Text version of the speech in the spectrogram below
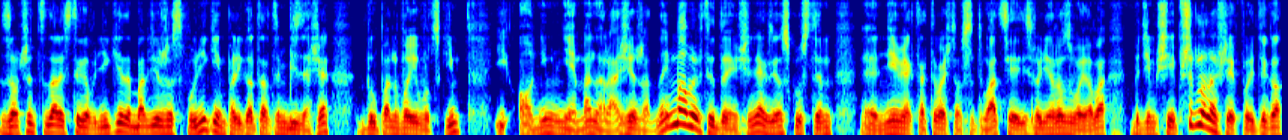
Zobaczymy, co dalej z tego wyniknie, tym bardziej, że wspólnikiem Palikota w tym biznesie był pan Wojewódzki i o nim nie ma na razie żadnej mowy w tych doniesieniach. W związku z tym e, nie wiem, jak traktować tę sytuację, jest pewnie rozwojowa. Będziemy się jej przyglądać w Polityko,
